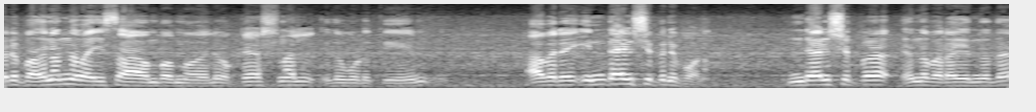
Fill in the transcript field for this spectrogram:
ഒരു പതിനൊന്ന് വയസ്സാകുമ്പോൾ മുതൽ വൊക്കേഷണൽ ഇത് കൊടുക്കുകയും അവർ ഇന്റേൺഷിപ്പിന് പോകണം ഇന്റേൺഷിപ്പ് എന്ന് പറയുന്നത്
